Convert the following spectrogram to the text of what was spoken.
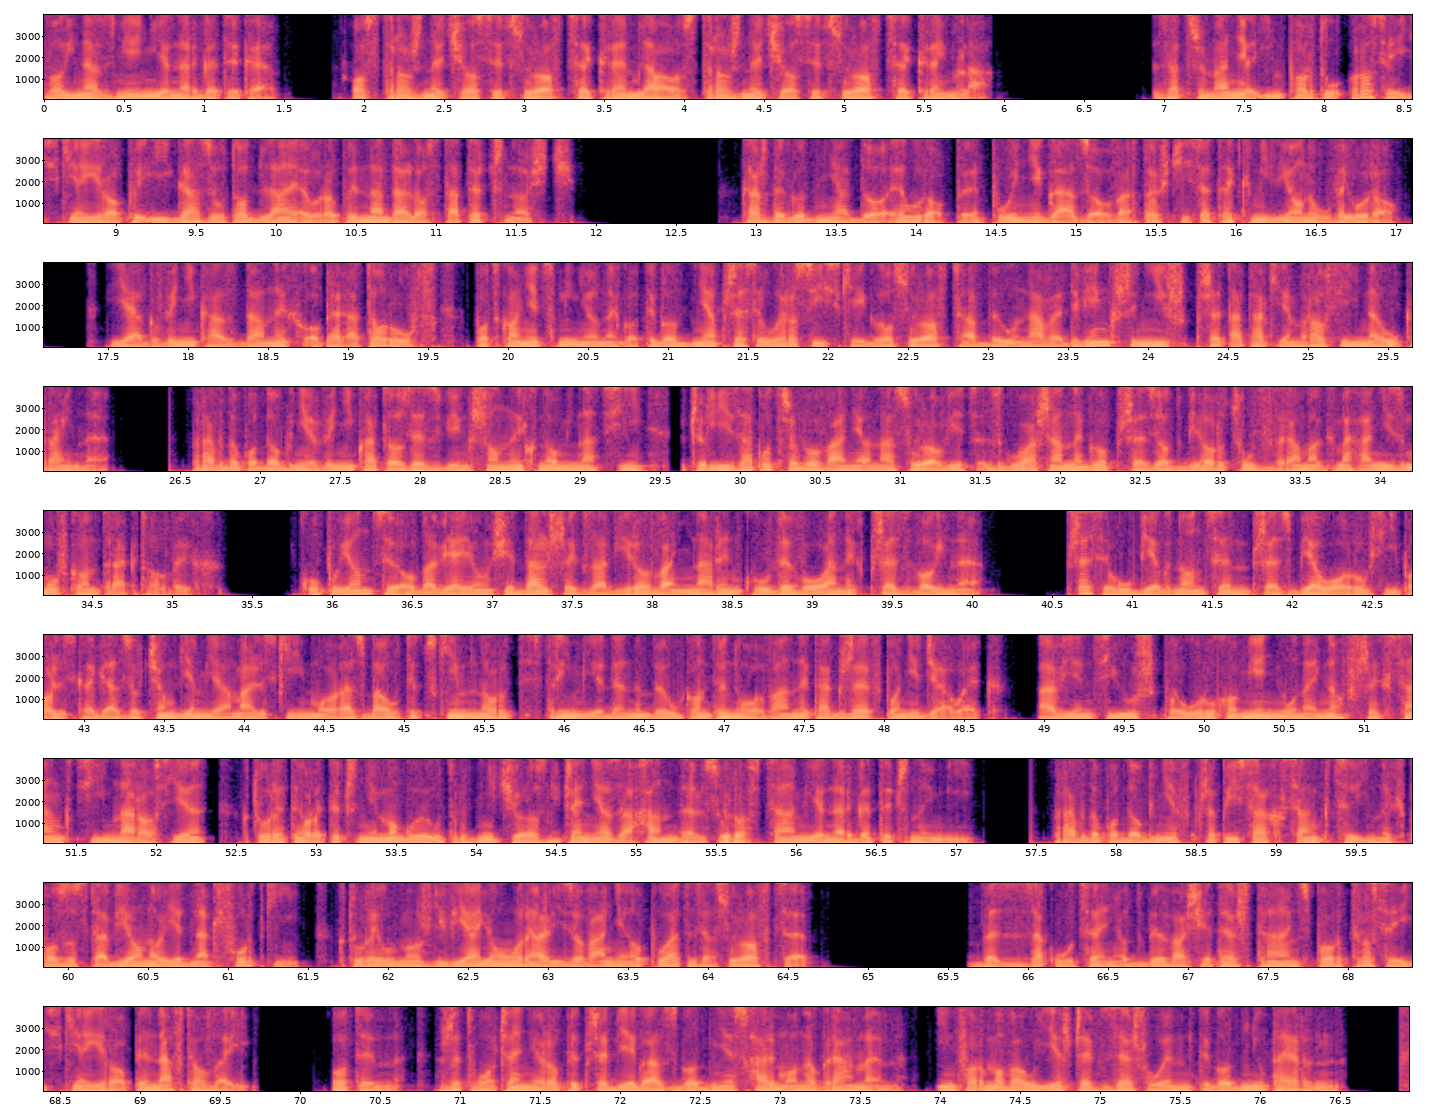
Wojna zmieni energetykę. Ostrożne ciosy w surowce Kremla Ostrożne ciosy w surowce Kremla. Zatrzymanie importu rosyjskiej ropy i gazu to dla Europy nadal ostateczność. Każdego dnia do Europy płynie gaz o wartości setek milionów euro. Jak wynika z danych operatorów, pod koniec minionego tygodnia przesył rosyjskiego surowca był nawet większy niż przed atakiem Rosji na Ukrainę. Prawdopodobnie wynika to ze zwiększonych nominacji, czyli zapotrzebowania na surowiec zgłaszanego przez odbiorców w ramach mechanizmów kontraktowych. Kupujący obawiają się dalszych zawirowań na rynku wywołanych przez wojnę. Przesył biegnącym przez Białoruś i Polskę gazociągiem jamalskim oraz bałtyckim Nord Stream 1 był kontynuowany także w poniedziałek, a więc już po uruchomieniu najnowszych sankcji na Rosję, które teoretycznie mogły utrudnić rozliczenia za handel surowcami energetycznymi. Prawdopodobnie w przepisach sankcyjnych pozostawiono jednak furtki, które umożliwiają realizowanie opłat za surowce. Bez zakłóceń odbywa się też transport rosyjskiej ropy naftowej. O tym, że tłoczenie ropy przebiega zgodnie z harmonogramem, informował jeszcze w zeszłym tygodniu Pern.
